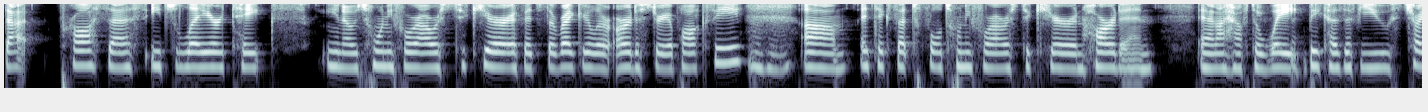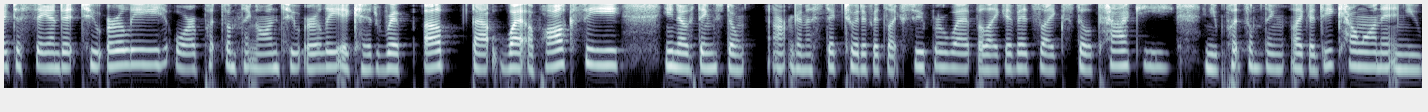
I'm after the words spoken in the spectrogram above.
that process, each layer takes, you know, 24 hours to cure if it's the regular artistry epoxy. Um, it takes that full 24 hours to cure and harden. And I have to wait because if you try to sand it too early or put something on too early, it could rip up that wet epoxy. You know, things don't aren't gonna stick to it if it's like super wet, but like if it's like still tacky and you put something like a decal on it and you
